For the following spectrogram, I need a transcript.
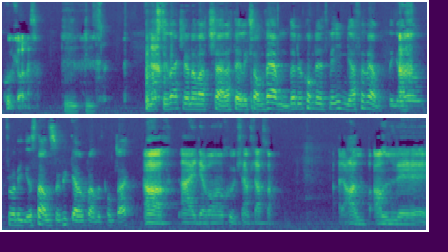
sjukt glad alltså. Det måste ju verkligen ha varit så här att det liksom vände. Du kom dit med inga förväntningar och från ingenstans så skickade de fram ett kontrakt. Ja, nej, det var en sjuk känsla alltså. All, all eh,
